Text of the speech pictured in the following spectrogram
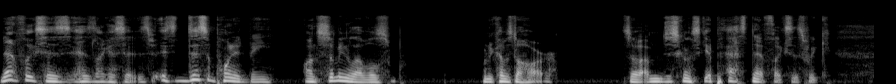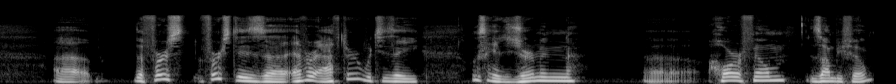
Netflix has, has like I said, it's, it's disappointed me on so many levels when it comes to horror. So I'm just going to skip past Netflix this week. Uh, the first, first is, uh, Ever After, which is a, looks like a German, uh, horror film, zombie film.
